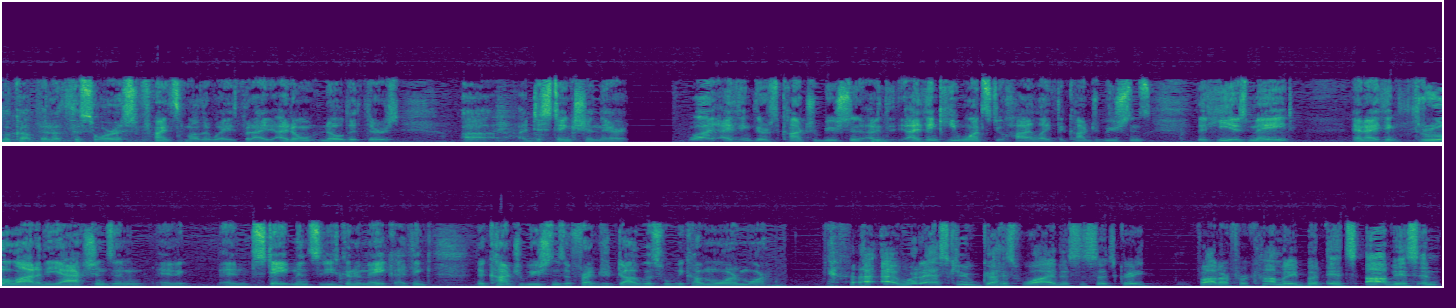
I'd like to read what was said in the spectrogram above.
look up in a thesaurus and find some other ways, but I, I don't know that there's uh, a distinction there. Well, I, I think there's contribution. I, I think he wants to highlight the contributions that he has made, and I think through a lot of the actions and, and, and statements that he's going to make, I think the contributions of Frederick Douglass will become more and more. I, I would ask you guys why this is such great fodder for comedy, but it's obvious, and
